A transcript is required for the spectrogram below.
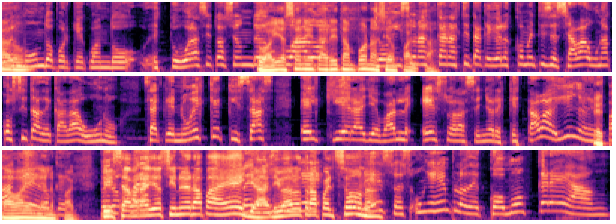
Claro. el mundo, porque cuando estuvo la situación de Toallas Utuado, sanitarias y tampones yo hacían hice falta. unas canastitas que yo les comenté y se echaba una cosita de cada uno. O sea, que no es que quizás él quiera llevarle eso a la señora, es que estaba ahí en el empaque. Estaba ahí de en lo el que-. Y pero sabrá para- Dios si no era para pero ella, es le iba a un otra por persona. eso es un ejemplo de cómo crean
